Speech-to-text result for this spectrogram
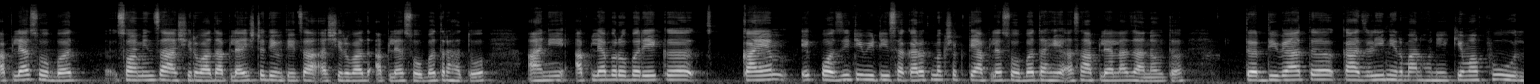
आपल्यासोबत स्वामींचा आशीर्वाद आपल्या इष्टदेवतेचा आशीर्वाद आपल्यासोबत राहतो. आणि आपल्याबरोबर एक कायम एक पॉझिटिव्हिटी सकारात्मक शक्ती आपल्यासोबत आहे असं आपल्याला जाणवतं. तर दिव्यात काजळी निर्माण होणे किंवा फूल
